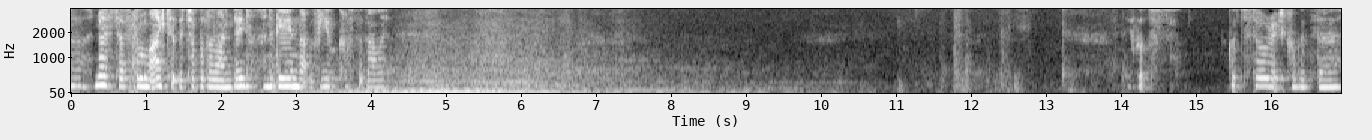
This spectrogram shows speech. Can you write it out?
So nice to have some light at the top of the landing and again that view across the valley. So you've got good storage cupboards there.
